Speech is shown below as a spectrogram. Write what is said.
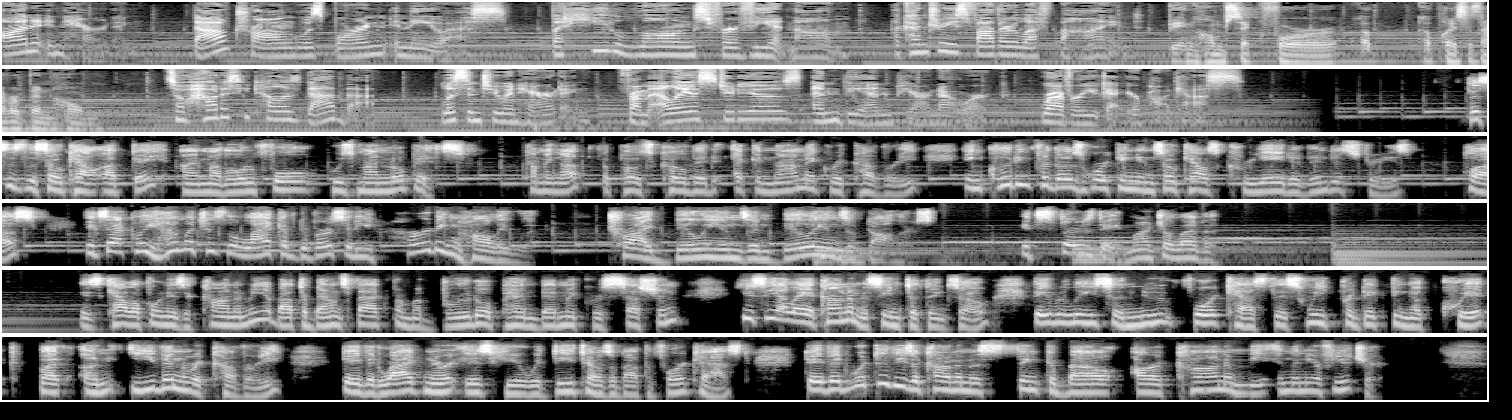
On Inheriting, Bao Trong was born in the US, but he longs for Vietnam, a country his father left behind. Being homesick for a, a place that's never been home. So, how does he tell his dad that? Listen to Inheriting from LAist Studios and the NPR Network, wherever you get your podcasts. This is the SoCal Update. I'm Adolfo Guzman Lopez. Coming up, the post COVID economic recovery, including for those working in SoCal's creative industries. Plus, exactly how much is the lack of diversity hurting Hollywood? Try billions and billions of dollars. It's Thursday, March 11th. Is California's economy about to bounce back from a brutal pandemic recession? UCLA economists seem to think so. They release a new forecast this week predicting a quick but uneven recovery. David Wagner is here with details about the forecast. David, what do these economists think about our economy in the near future?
